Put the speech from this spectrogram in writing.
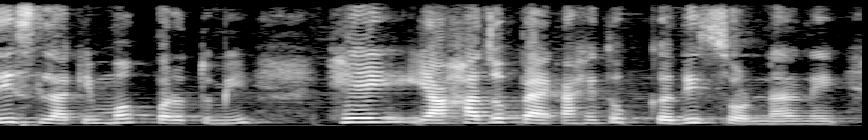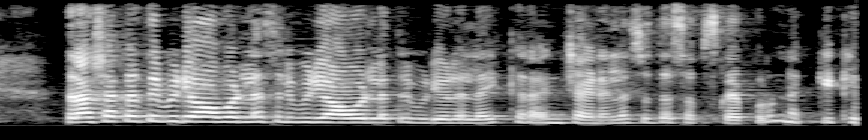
दिसला की मग परत तुम्ही हे या हा जो पॅक आहे तो कधीच सोडणार नाही. तर अशा करते व्हिडिओ आवडला असेल व्हिडिओ आवडला तर व्हिडिओला लाईक करा आणि चॅनलला सुद्धा सबस्क्राईब करून नक्की ठेवा.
